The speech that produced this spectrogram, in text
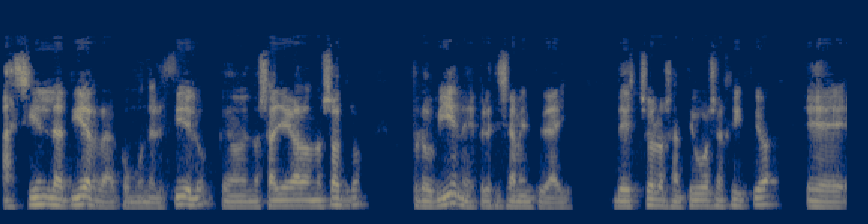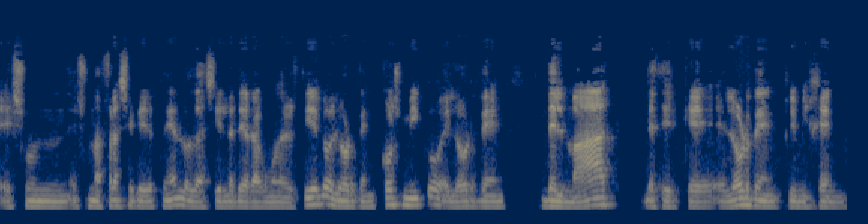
así en la Tierra como en el cielo, que nos ha llegado a nosotros, proviene precisamente de ahí. De hecho, los antiguos egipcios eh, es, una frase que ellos tenían, lo de así en la Tierra como en el cielo, el orden cósmico, el orden del Maat, es decir, que el orden primigenio.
